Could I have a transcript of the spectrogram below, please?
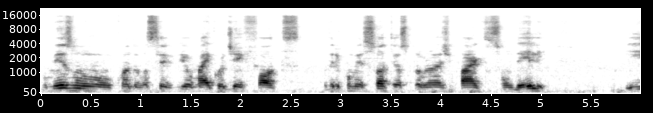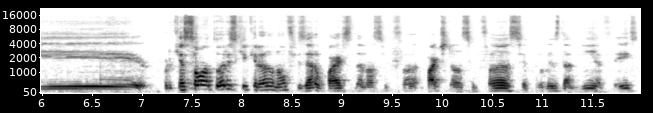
o mesmo quando você viu Michael J. Fox, quando ele começou a ter os problemas de Parkinson dele, e porque são atores que, querendo ou não, fizeram parte da nossa, infância, parte da nossa infância, pelo menos da minha fez,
